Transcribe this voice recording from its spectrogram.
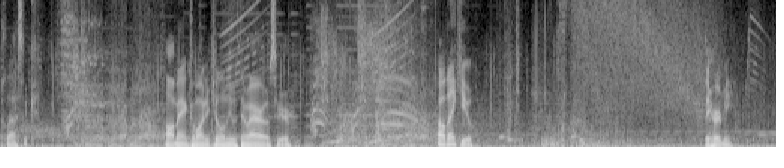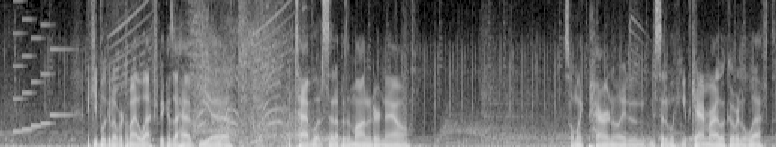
Classic. Oh man, come on, you're killing me with no arrows here. Oh, thank you. They heard me. I keep looking over to my left because I have the uh, the tablet set up as a monitor now. So I'm like paranoid, and instead of looking at the camera, I look over to the left.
